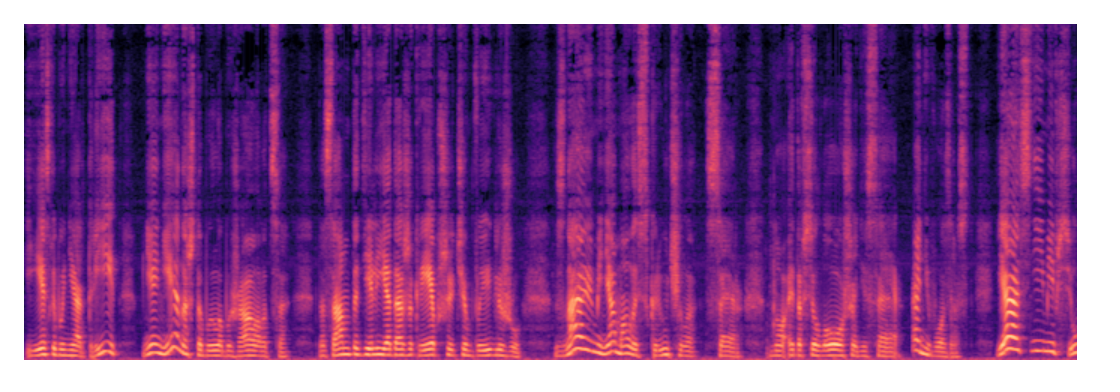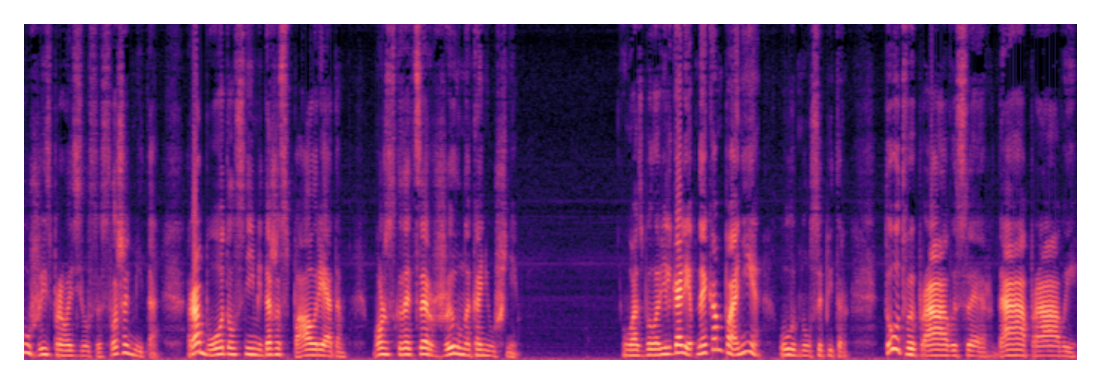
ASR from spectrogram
и если бы не артрит, мне не на что было бы жаловаться. На самом-то деле я даже крепше, чем выгляжу. Знаю, меня малость скрючило, сэр, но это все лошади, сэр, а не возраст. Я с ними всю жизнь провозился, с лошадьми-то. Работал с ними, даже спал рядом. Можно сказать, сэр, жил на конюшне». «У вас была великолепная компания», — улыбнулся Питер. «Тут вы правы, сэр, да, правы.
